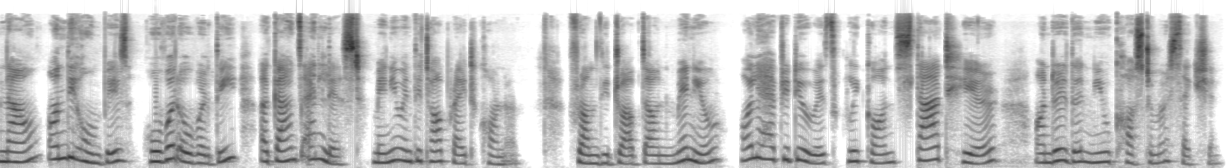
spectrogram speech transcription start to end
Now, on the homepage, hover over the Accounts and List menu in the top right corner. From the drop-down menu, all you have to do is click on Start Here under the New Customer section.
